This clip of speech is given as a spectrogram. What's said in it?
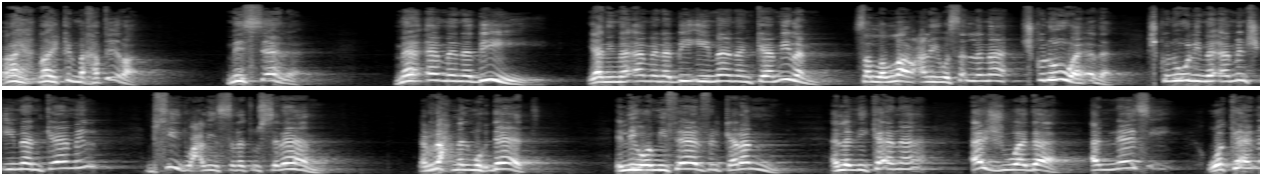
راهي راهي كلمة خطيرة. مش سهلة. ما آمن بي. يعني ما آمن بي إيمانا كاملا. صلى الله عليه وسلم. شكون هو هذا؟ شكون هو اللي ما آمنش إيمان كامل؟ بسيده عليه الصلاة والسلام. الرحمة المهداة. اللي هو مثال في الكرم الذي كان أجود الناس وكان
